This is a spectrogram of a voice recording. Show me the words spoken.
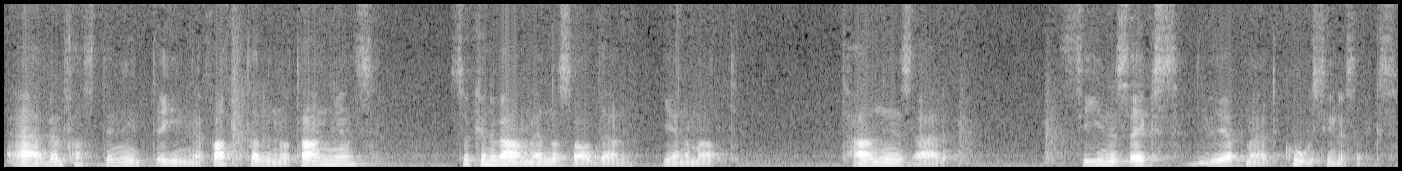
Även fast den inte innefattade något tangens så kunde vi använda oss av den genom att tangens är sinus x dividerat med cosinus x.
